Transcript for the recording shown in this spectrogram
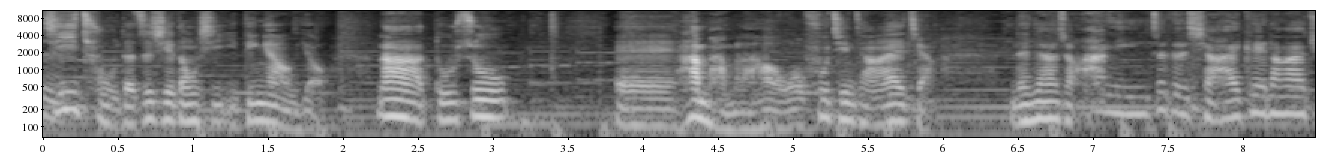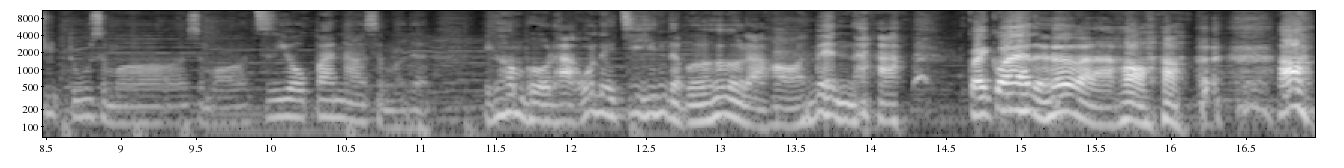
基础的这些东西一定要有。那读书，诶，汉喊啦哈，我父亲常在讲。人家说啊，你这个小孩可以让他去读什么什么资优班啊什么的，你看无啦，我的基因都不好啦哈，免啦，乖乖的好啦哈。好，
